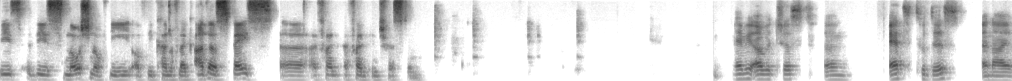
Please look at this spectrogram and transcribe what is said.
these this notion of the of the kind of like other space uh, i find i find interesting. Maybe I would just um, add to this, and I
